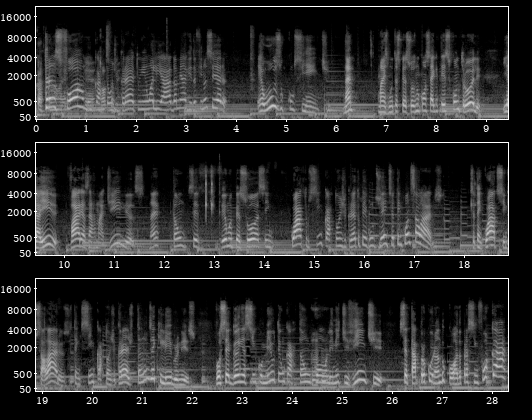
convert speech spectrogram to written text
cartão, transformo é. É, o cartão de crédito em um aliado à minha vida financeira. É o uso consciente, né? Mas muitas pessoas não conseguem ter esse controle. E aí, várias armadilhas, né? Então, você vê uma pessoa assim, quatro, cinco cartões de crédito, eu pergunto, gente, você tem quantos salários? Você tem quatro, cinco salários? Tem cinco cartões de crédito? Tem um desequilíbrio nisso. Você ganha 5 mil, tem um cartão uhum. com limite de 20, você está procurando corda para se enforcar.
